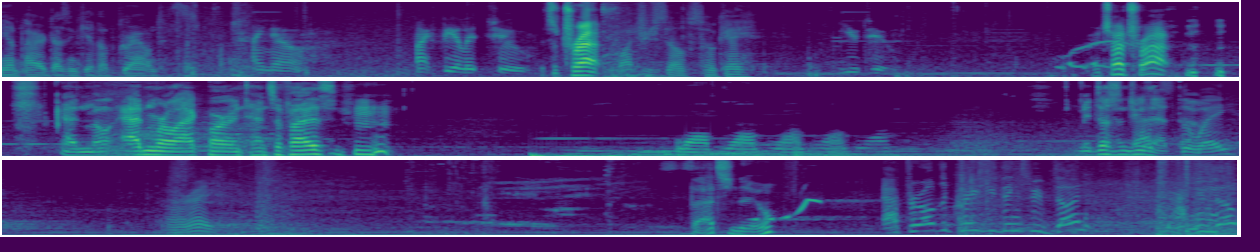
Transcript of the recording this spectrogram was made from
The Empire doesn't give up ground. I know. I feel it too. It's a trap. Watch yourselves, okay? You too. It's a trap. Admiral Admiral Ackbar intensifies. womp, womp, womp, womp, womp. It doesn't do That's that the though. way? All right. That's new. After all the crazy things we've done, you know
